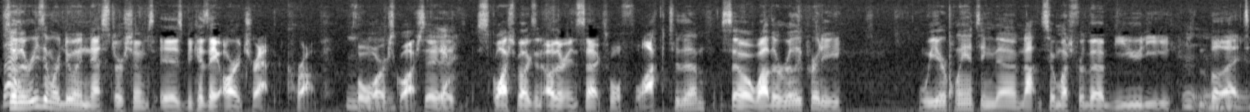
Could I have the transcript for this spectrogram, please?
But, so the reason we're doing nasturtiums is because they are a trap crop for squash. The Mm-hmm. Yeah. squash bugs and other insects will flock to them. So while they're really pretty, we are planting them not so much for the beauty, but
